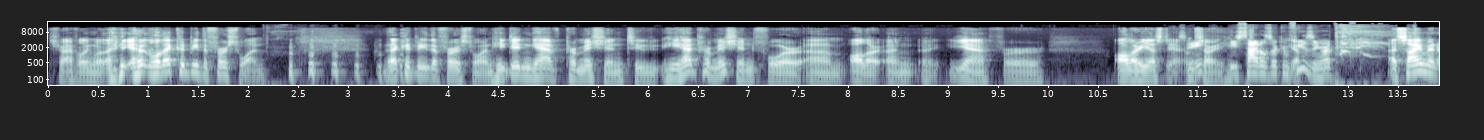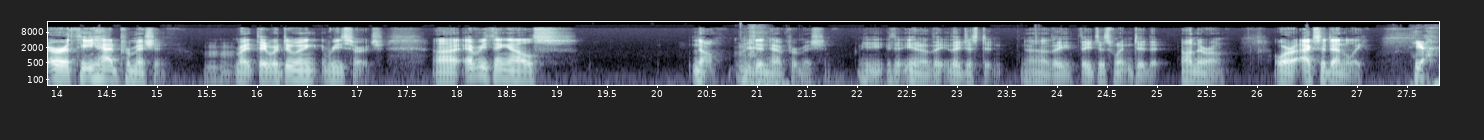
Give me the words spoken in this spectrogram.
Traveling with. Yeah, well, that could be the first one. that could be the first one. He didn't have permission to. He had permission for um, all our. Um, uh, yeah, for all our yesterday. I'm sorry. These titles are confusing, aren't they? Assignment Earth, he had permission. Mm-hmm. Right? They were doing research. Uh, everything else, no, he didn't have permission. He, you know, they, they just didn't. Uh, they they just went and did it on their own. or accidentally. Yeah.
